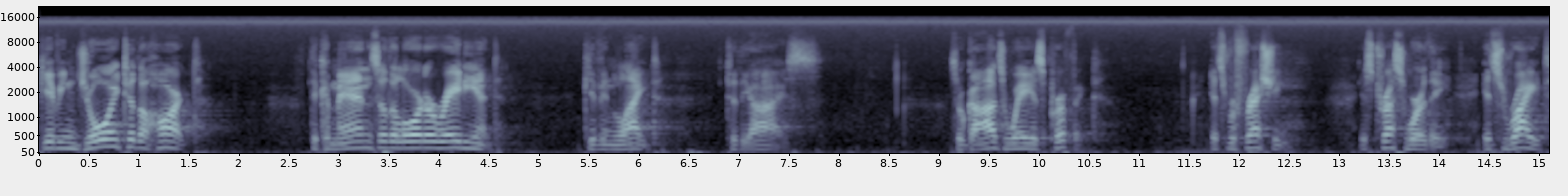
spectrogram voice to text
giving joy to the heart. The commands of the Lord are radiant, giving light to the eyes. So God's way is perfect. It's refreshing. It's trustworthy. It's right.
